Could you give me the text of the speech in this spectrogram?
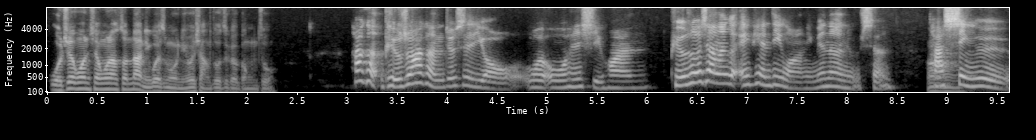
我就问先问她说：“那你为什么你会想做这个工作？”她可比如说她可能就是有我我很喜欢，比如说像那个 A 片帝王里面那个女生，她性欲，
